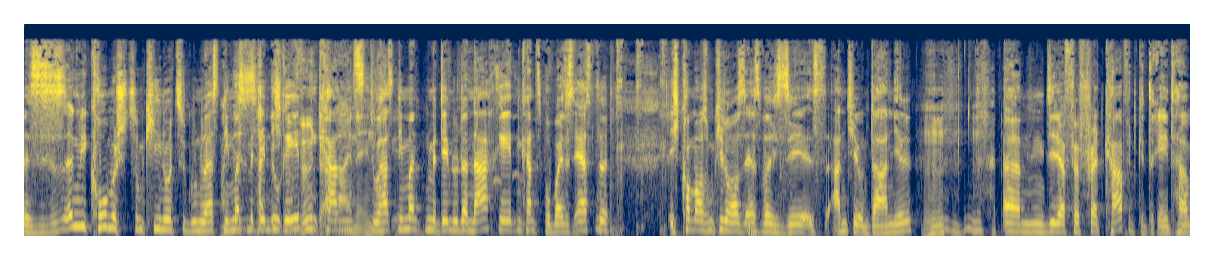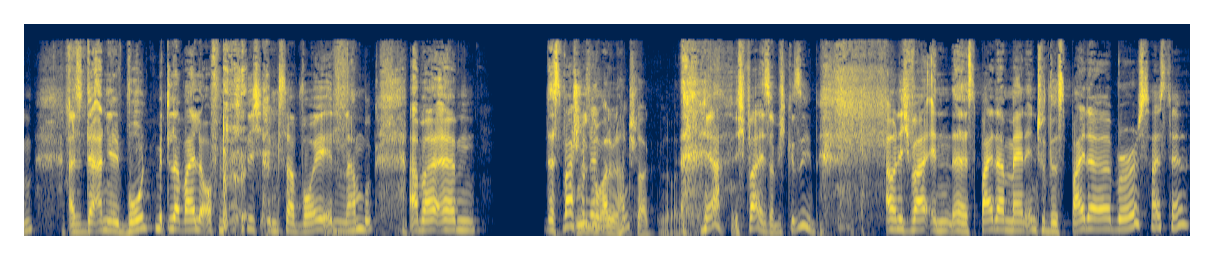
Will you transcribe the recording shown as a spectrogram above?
Es ist irgendwie komisch zum Kino zu gehen. Du hast Man niemanden, mit halt dem du nicht reden kannst. Du hast niemanden, mit dem du danach reden kannst. Wobei das erste, ich komme aus dem Kino raus, das erste, was ich sehe, ist Antje und Daniel, ähm, die da für Fred Carpet gedreht haben. Also Daniel wohnt mittlerweile offensichtlich im Savoy in Hamburg. Aber ähm, das war Du schon. noch alle mit Handschlag. mittlerweile. Ja, ich weiß, habe ich gesehen. Und ich war in äh, Spider-Man Into the Spider-Verse, heißt der?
